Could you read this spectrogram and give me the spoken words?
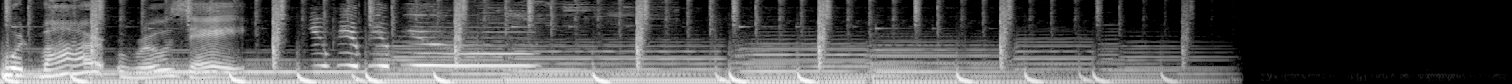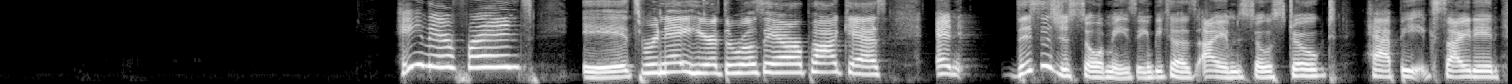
Bodvár Rosé. Pew, pew, pew, pew. Hey there, friends. It's Renee here at the Rose Hour podcast. And this is just so amazing because I am so stoked, happy, excited,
